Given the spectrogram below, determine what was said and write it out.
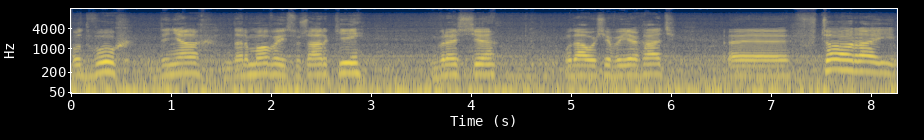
Po dwóch dniach darmowej suszarki wreszcie udało się wyjechać. E, wczoraj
